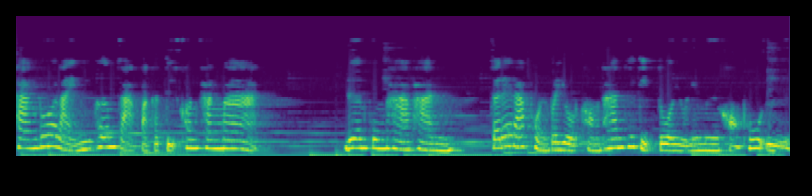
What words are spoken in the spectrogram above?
ทางรั่วไหลมีเพิ่มจากปกติค่อนข้างมาก เดือนกุมภาพันธ์ จะได้รับผลประโยชน์ของท่านที่ติดตัวอยู่ในมือของผู้อื่น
